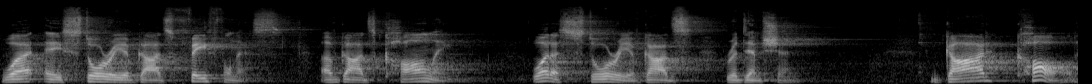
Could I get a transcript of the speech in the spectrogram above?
What a story of God's faithfulness, of God's calling. What a story of God's redemption. God called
